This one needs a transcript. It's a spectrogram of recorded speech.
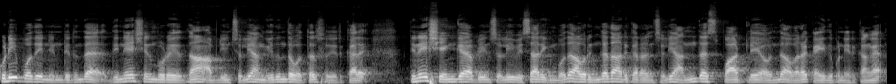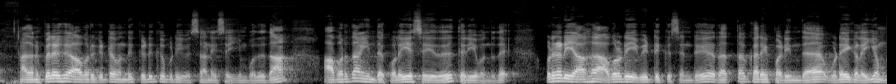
குடிபோதை நின்றிருந்த தினேஷ் என்புடையது தான் அப்படின்னு சொல்லி அங்கே இருந்த ஒருத்தர் சொல்லியிருக்காரு. தினேஷ் எங்கே அப்படின்னு சொல்லி விசாரிக்கும் போது அவர் இங்கே தான் இருக்காருன்னு சொல்லி அந்த ஸ்பாட்லேயே வந்து அவரை கைது பண்ணியிருக்காங்க. அதன் பிறகு அவர்கிட்ட வந்து கெடுக்கப்படி விசாரணை செய்யும் போது தான் அவர் தான் இந்த கொலையை செய்தது தெரிய வந்தது உடனடியாக அவருடைய வீட்டுக்கு சென்று இரத்தக்கரை படிந்த உடைகளையும்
